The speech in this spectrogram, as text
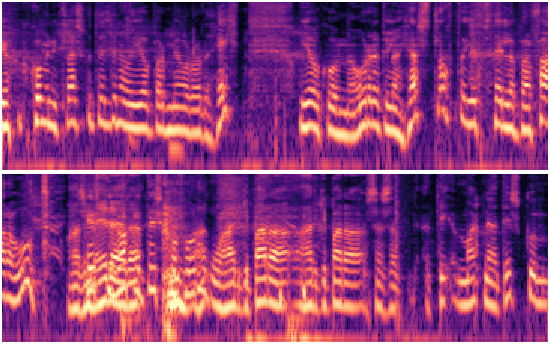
ég var komin í klassikutöldina og ég var bara með orðið heitt. Og ég var komin með óreglulega hjarslátt og ég þeirlega bara að fara út. Og það er að er ekki bara, er ekki bara sagt, magnaða diskum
